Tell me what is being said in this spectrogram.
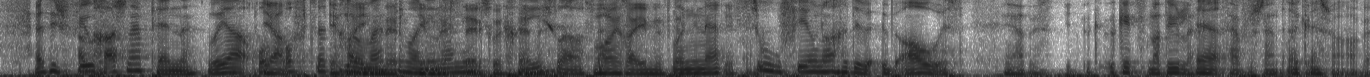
Es ist viel... Aber kannst du nicht pennen? Weil ja, Ja, oft solche Momente, immer- wo ich nicht nicht gut einschlafen Wo ich immer Wo ich nicht zu viel nachdenke über alles. Ja, das gibt es natürlich, Ja. selbstverständlich Okay. schon, aber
